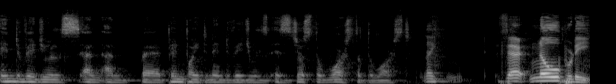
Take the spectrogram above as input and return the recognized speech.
individuals and and uh, pinpointing individuals is just the worst of the worst. like nobody,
